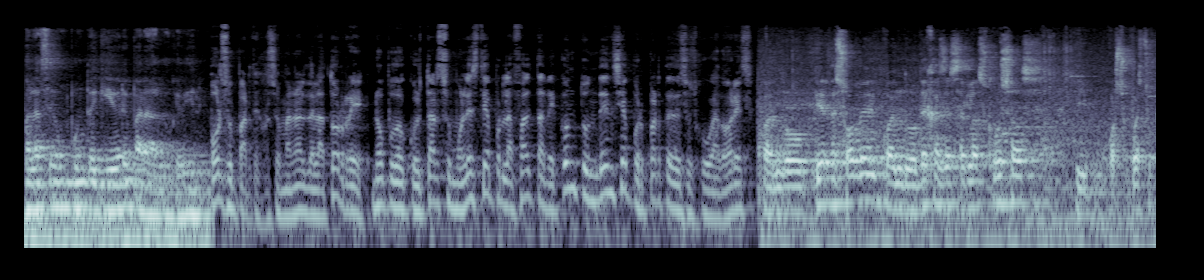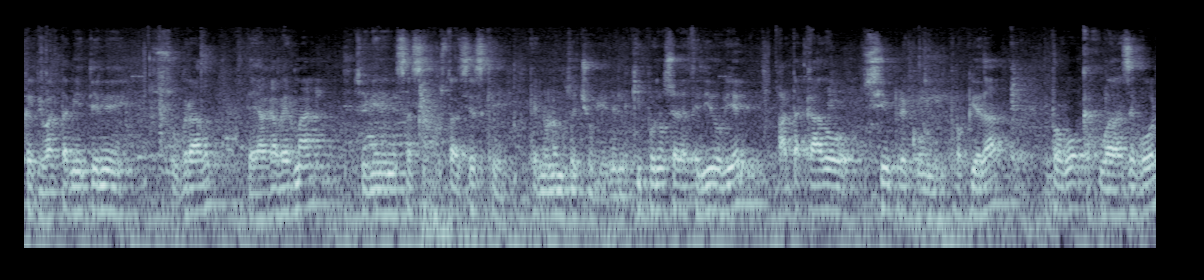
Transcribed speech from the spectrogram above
Ojalá sea un punto de quiebre para lo que viene. Por su parte, José Manuel de la Torre no pudo ocultar su molestia por la falta de contundencia por parte de sus jugadores. Cuando pierdes orden, cuando dejas de hacer las cosas y por supuesto que el rival también tiene su grado, te haga ver mal, si vienen esas circunstancias que, que no lo hemos hecho bien. El equipo no se ha defendido bien, ha atacado siempre con propiedad, provoca jugadas de gol,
